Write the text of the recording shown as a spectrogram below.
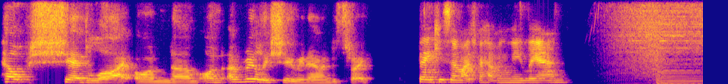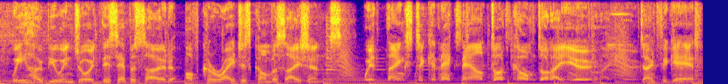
help shed light on, um, on a real issue in our industry. Thank you so much for having me, Leanne. We hope you enjoyed this episode of Courageous Conversations with thanks to connectnow.com.au. Don't forget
